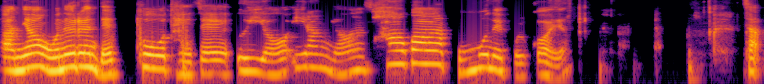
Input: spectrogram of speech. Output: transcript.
안녕. 오늘은 네토 대제 의어 1학년 사과 본문을 볼 거예요. 자,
